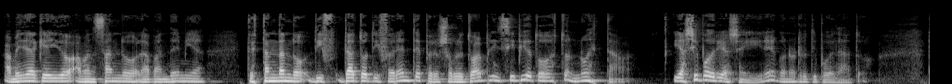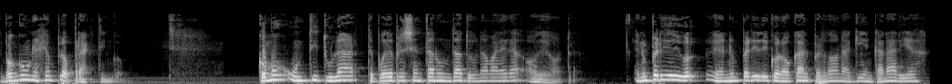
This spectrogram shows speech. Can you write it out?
a medida que ha ido avanzando la pandemia, te están dando datos diferentes, pero sobre todo al principio todo esto no estaba. Y así podría seguir ¿eh? con otro tipo de datos. Te pongo un ejemplo práctico. Cómo un titular te puede presentar un dato de una manera o de otra. En un periódico, en un periódico local, perdón, aquí en Canarias,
